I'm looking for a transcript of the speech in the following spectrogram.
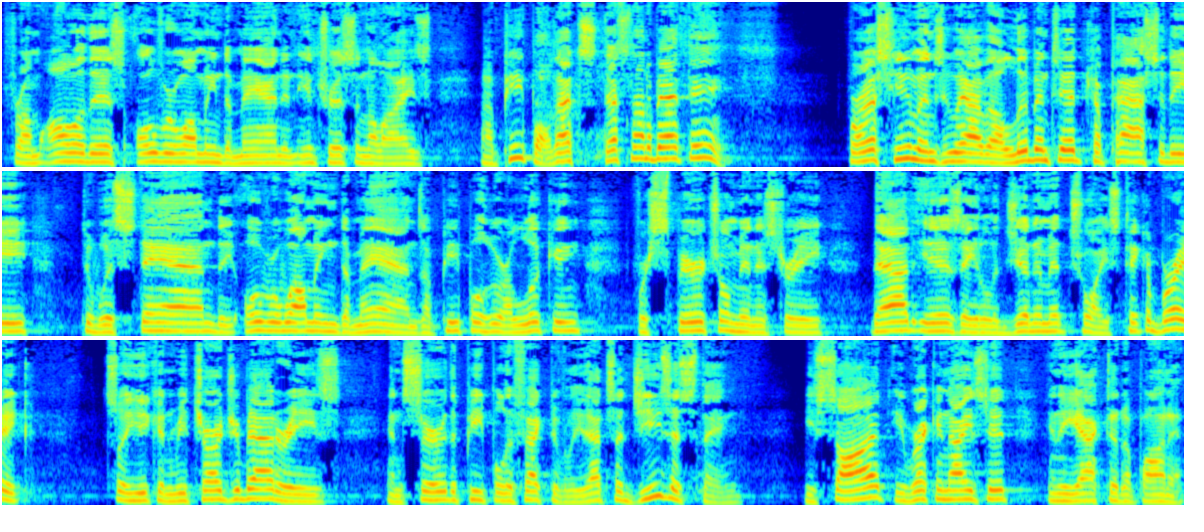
from all of this overwhelming demand and interest in the lives of people. That's, that's not a bad thing. For us humans who have a limited capacity to withstand the overwhelming demands of people who are looking for spiritual ministry, that is a legitimate choice. Take a break so you can recharge your batteries and serve the people effectively. That's a Jesus thing. He saw it, he recognized it, and he acted upon it.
